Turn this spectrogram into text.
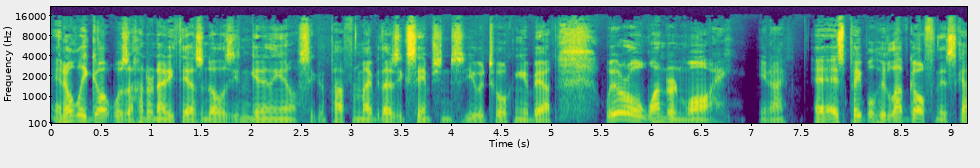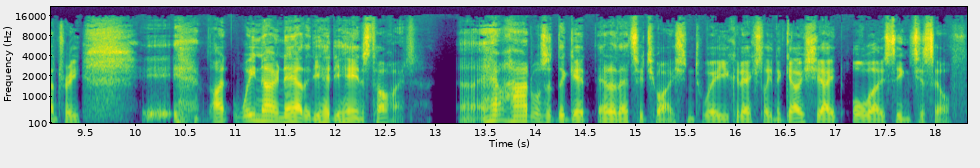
and all he got was $180,000. He didn't get anything else apart from maybe those exemptions you were talking about. We were all wondering why, you know. As people who love golf in this country, eh, I, we know now that you had your hands tied. Uh, how hard was it to get out of that situation to where you could actually negotiate all those things yourself?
